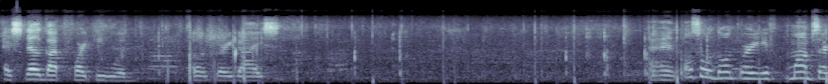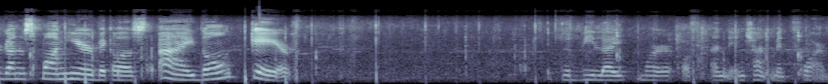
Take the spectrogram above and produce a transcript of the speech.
I still got 40 wood. Don't worry guys. And also don't worry if mobs are gonna spawn here because I don't care. It would be like more of an enchantment farm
